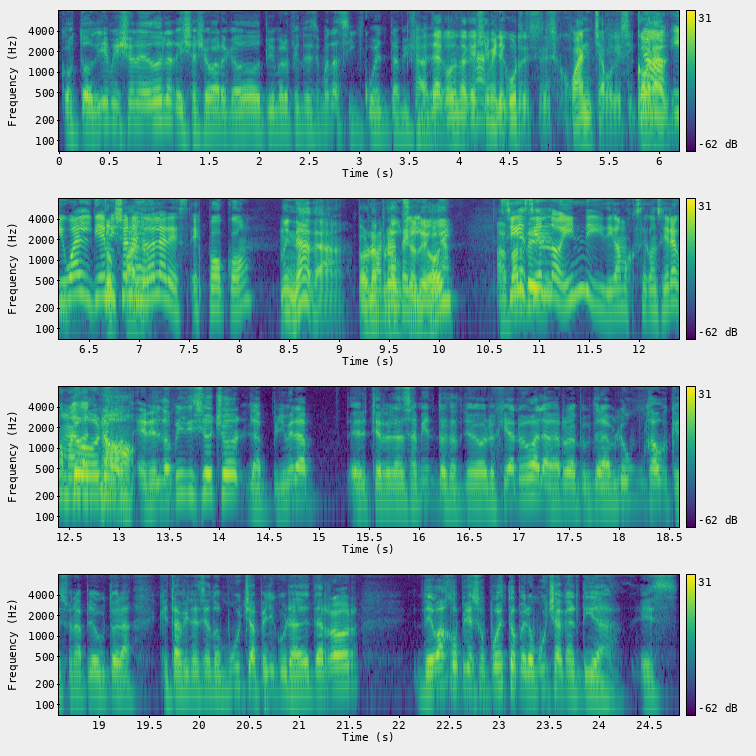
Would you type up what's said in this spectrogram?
Costó 10 millones de dólares y ya lleva recaudado el primer fin de semana 50 millones Claro, de te das cuenta que Ah. Jamie Lee Curtis es Juancha, porque si cobra. No, igual 10 dos millones de dólares es poco. No hay nada. Para una para producción de hoy. Sigue Aparte- siendo indie, digamos, se considera como No, algo... no, No. En el 2018, la primera este relanzamiento de esta tecnología nueva la agarró la productora Blumhouse, que es una productora que está financiando muchas películas de terror de bajo presupuesto, pero mucha cantidad. Es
